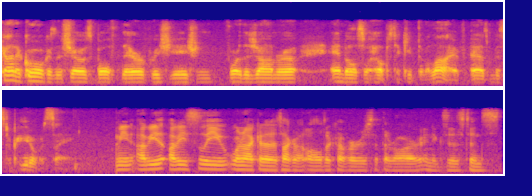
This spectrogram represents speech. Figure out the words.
kind of cool because it shows both their appreciation for the genre and also helps to keep them alive, as Mr. Peter was saying. I mean, obviously, we're not going to talk about all the covers that there are in existence.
